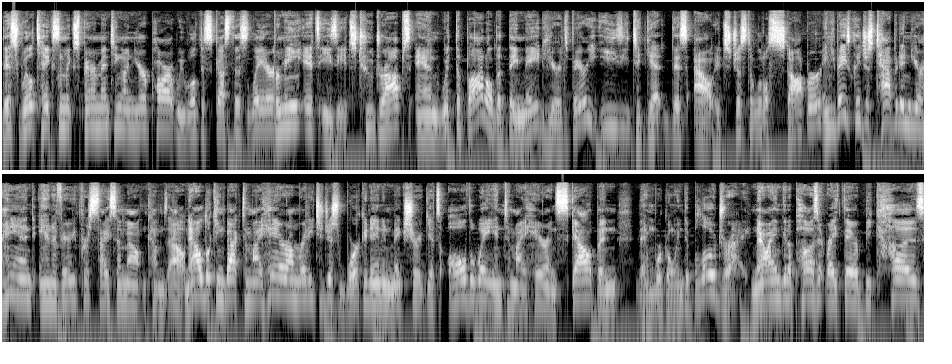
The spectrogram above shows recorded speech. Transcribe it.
This will take some experimenting on your part. We will discuss this later. For me, it's easy. It's two drops, and with the bottle that they made here, it's very easy to get this out. It's just a little stopper, and you basically basically just tap it into your hand and a very precise amount comes out. Now looking back to my hair, I'm ready to just work it in and make sure it gets all the way into my hair and scalp and then we're going to blow dry. Now I am going to pause it right there because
